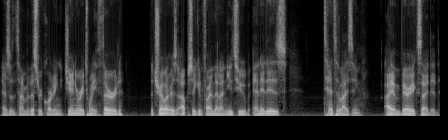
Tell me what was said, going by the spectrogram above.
as of the time of this recording, January 23rd. The trailer is up, so you can find that on YouTube, and it is tantalizing. I am very excited.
